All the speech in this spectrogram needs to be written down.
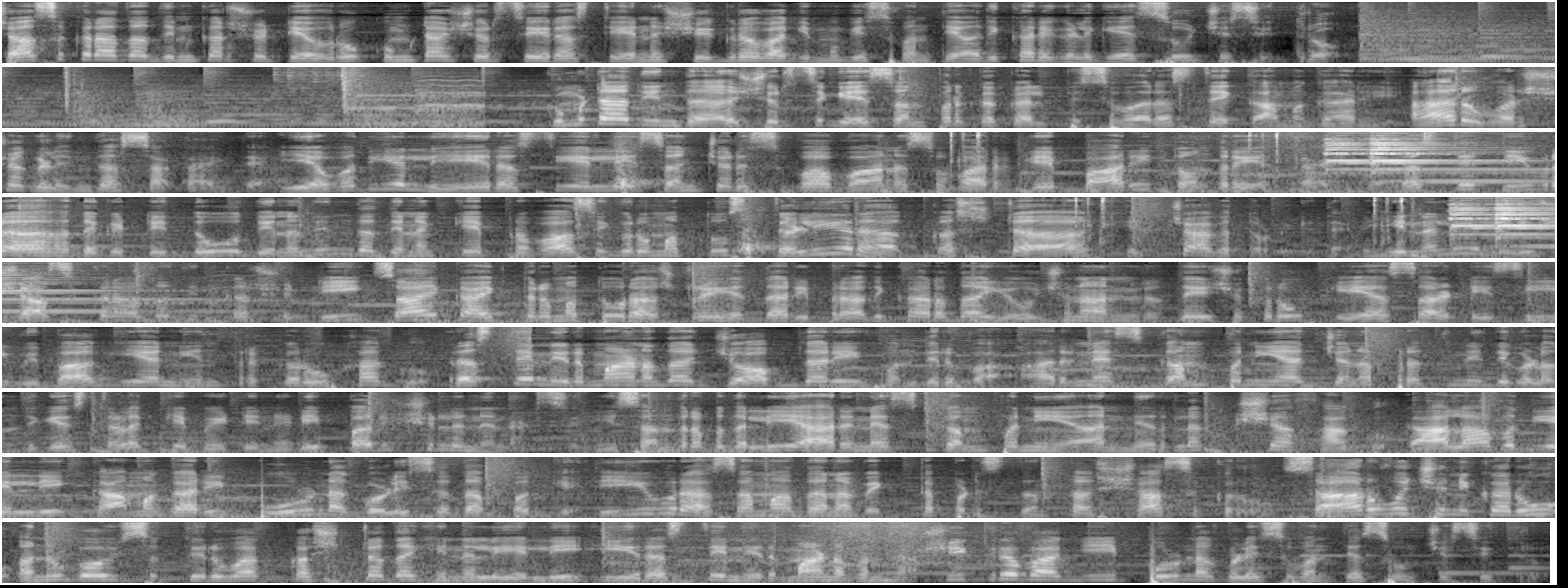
ಶಾಸಕರಾದ ದಿನಕರ್ ಶೆಟ್ಟಿ ಅವರು ಕುಮಟಾ ಶಿರ್ಸಿ ರಸ್ತೆಯನ್ನು ಶೀಘ್ರವಾಗಿ ಮುಗಿಸುವಂತೆ ಅಧಿಕಾರಿಗಳಿಗೆ ಸೂಚಿಸಿದ್ರು. ಕುಮಟಾದಿಂದ ಶಿರ್ಸಿಗೆ ಸಂಪರ್ಕ ಕಲ್ಪಿಸುವ ರಸ್ತೆ ಕಾಮಗಾರಿ ಆರು ವರ್ಷಗಳಿಂದ ಸಾಕಾಗಿದೆ ಈ ಅವಧಿಯಲ್ಲಿ ರಸ್ತೆಯಲ್ಲಿ ಸಂಚರಿಸುವ ವಾಹನ ಸವಾರರಿಗೆ ಭಾರಿ ತೊಂದರೆ ಎದುರಾಗಿದೆ. ರಸ್ತೆ ತೀವ್ರ ಹದಗೆಟ್ಟಿದ್ದು ದಿನದಿಂದ ದಿನಕ್ಕೆ ಪ್ರವಾಸಿಗರು ಮತ್ತು ಸ್ಥಳೀಯರ ಕಷ್ಟ ಹೆಚ್ಚಾಗತೊಡಗಿದೆ. ಹಿನ್ನೆಲೆಯಲ್ಲಿ ಶಾಸಕರಾದ ದಿನಕರ್ ಶೆಟ್ಟಿ, ಸಹಾಯಕ ಆಯುಕ್ತರು ಮತ್ತು ರಾಷ್ಟ್ರೀಯ ಹೆದ್ದಾರಿ ಪ್ರಾಧಿಕಾರದ ಯೋಜನಾ ನಿರ್ದೇಶಕರು, ಕೆಎಸ್ಆರ್ಟಿಸಿ ವಿಭಾಗೀಯ ನಿಯಂತ್ರಕರು ಹಾಗೂ ರಸ್ತೆ ನಿರ್ಮಾಣದ ಜವಾಬ್ದಾರಿ ಹೊಂದಿರುವ ಆರ್ಎನ್ಎಸ್ ಕಂಪನಿಯ ಜನಪ್ರತಿನಿಧಿಗಳೊಂದಿಗೆ ಸ್ಥಳಕ್ಕೆ ಭೇಟಿ ನೀಡಿ ಪರಿಶೀಲನೆ ನಡೆಸಿ. ಈ ಸಂದರ್ಭದಲ್ಲಿ ಆರ್ಎನ್ಎಸ್ ಕಂಪನಿಯ ನಿರ್ಲಕ್ಷ್ಯ ಹಾಗೂ ಕಾಲಾವಧಿಯಲ್ಲಿ ಕಾಮಗಾರಿ ಪೂರ್ಣಗೊಳಿಸದ ಬಗ್ಗೆ ತೀವ್ರ ಅಸಮಾಧಾನ ವ್ಯಕ್ತಪಡಿಸಿದಂತ ಶಾಸಕರು, ಸಾರ್ವಜನಿಕರು ಅನುಭವಿಸುತ್ತಿರುವ ಕಷ್ಟದ ಹಿನ್ನೆಲೆಯಲ್ಲಿ ಈ ರಸ್ತೆ ನಿರ್ಮಾಣವನ್ನು ಶೀಘ್ರವಾಗಿ ಪೂರ್ಣಗೊಳಿಸುವಂತೆ ಸೂಚಿಸಿದರು.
